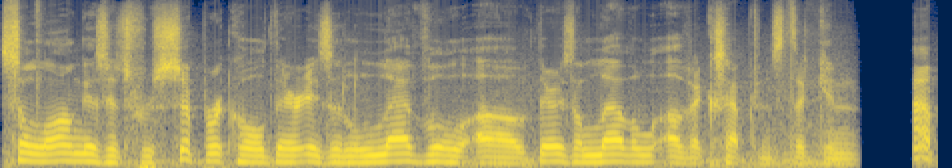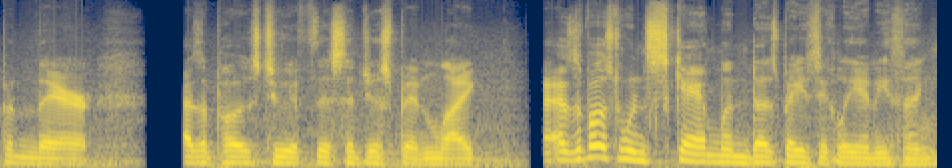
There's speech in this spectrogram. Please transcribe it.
so long as it's reciprocal, there is a level of there's a level of acceptance that can happen there, as opposed to if this had just been like as opposed to when Scanlan does basically anything.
